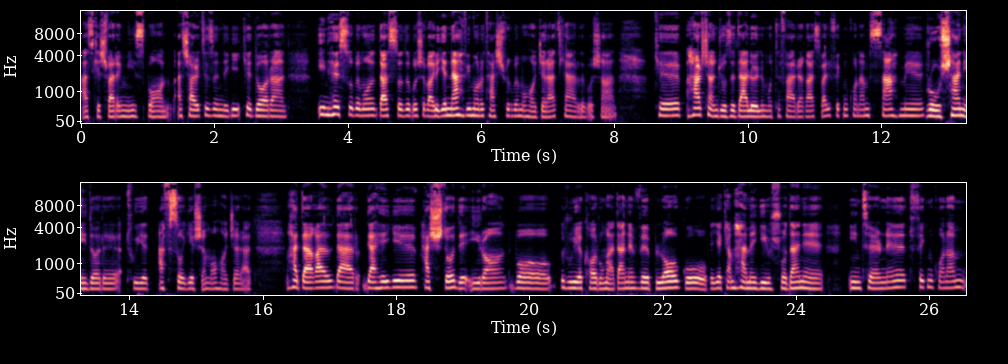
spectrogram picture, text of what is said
از کشور میزبان از شرایط زندگی که دارن این حس رو به ما دست داده باشه و یه نحوی ما رو تشویق به مهاجرت کرده باشن. که هرچند جزء دلایل متفرق است ولی فکر می‌کنم سهم روشنی داره توی افزایش مهاجرت. حداقل در دهه 80 ایران با روی کار اومدن وبلاگ و یکم همهگیر شدن اینترنت فکر می‌کنم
